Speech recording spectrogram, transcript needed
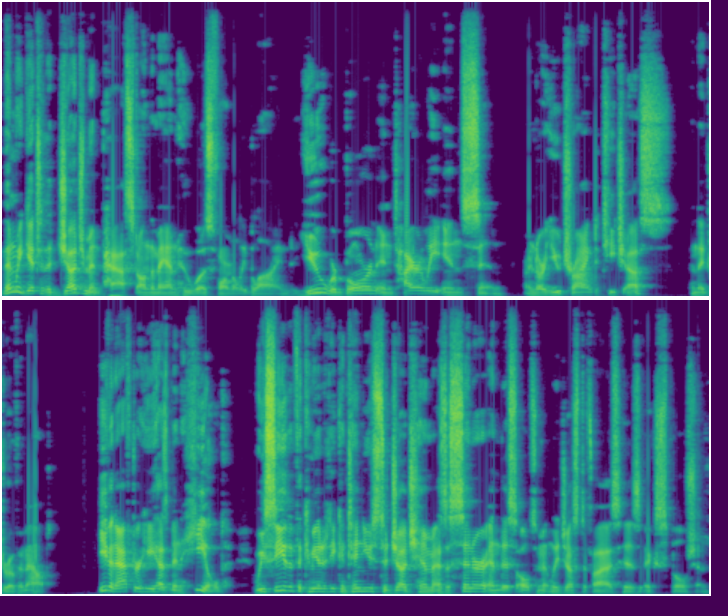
Then we get to the judgment passed on the man who was formerly blind. You were born entirely in sin, and are you trying to teach us? And they drove him out. Even after he has been healed, we see that the community continues to judge him as a sinner, and this ultimately justifies his expulsion.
